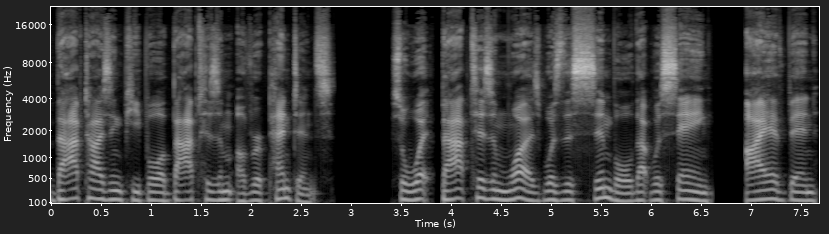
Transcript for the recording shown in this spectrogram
baptizing people a baptism of repentance. So, what baptism was, was this symbol that was saying, I have been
